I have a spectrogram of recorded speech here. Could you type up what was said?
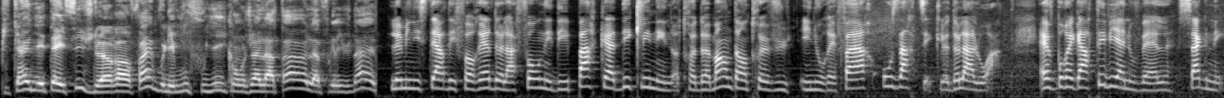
Puis quand il était ici, je leur ai offert, voulez-vous fouiller le congélateur, le frigidaire? Le ministère des Forêts, de la Faune et des Parcs a décliné notre demande d'entrevue et nous réfère aux articles de la loi. F. Beauregard, TVA Nouvelle, Saguenay.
